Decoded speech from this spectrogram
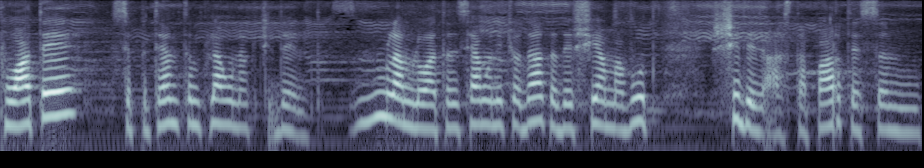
poate se putea întâmpla un accident. Nu l-am luat în seamă niciodată, deși am avut și de asta parte să-mi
